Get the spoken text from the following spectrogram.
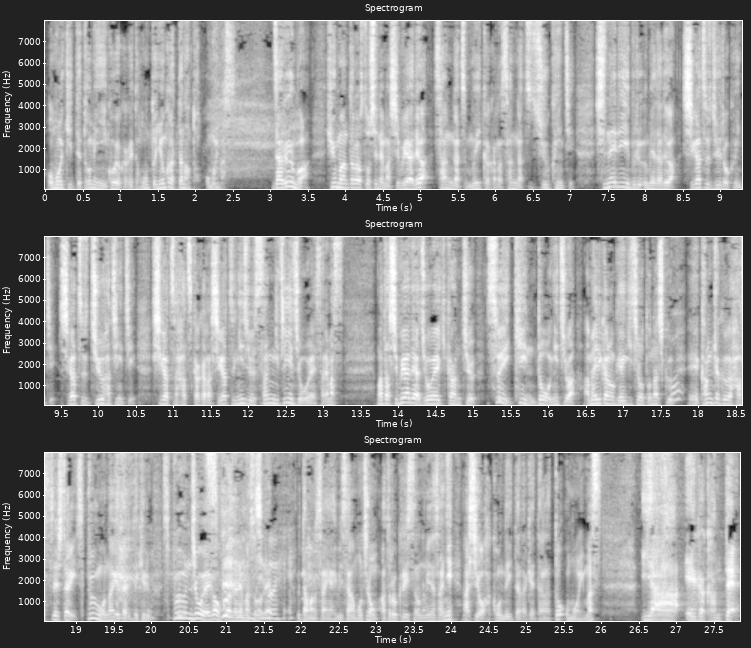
思い切ってトミーに声をかけて本当に良かったなと思います。ザ・ルームはヒューマントラストシネマ渋谷では3月6日から3月19日、シネリーブル梅田では4月16日、4月18日、4月20日から4月23日に上映されます。また渋谷では上映期間中、水、金、土、日はアメリカの劇場と同じく、えー観客が発生したり、スプーンを投げたりできる スプーン上映が行われますので歌丸さんや日比さんはもちろん、アトロクリスナーの皆さんに足を運んでいただけたらと思います。いやー、映画館って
